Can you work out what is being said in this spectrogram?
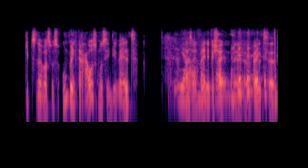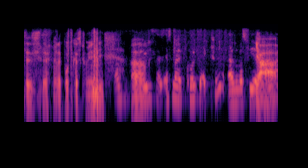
gibt es noch was, was unbedingt raus muss in die Welt? Ja, also in meine bescheidene äh, Welt äh, des, meiner Podcast-Community. Auf, auf jeden ähm, Fall. Erstmal Call to Action. Also was wir ja.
